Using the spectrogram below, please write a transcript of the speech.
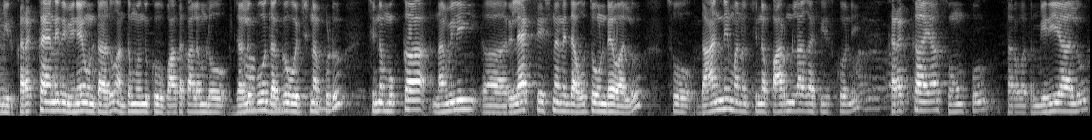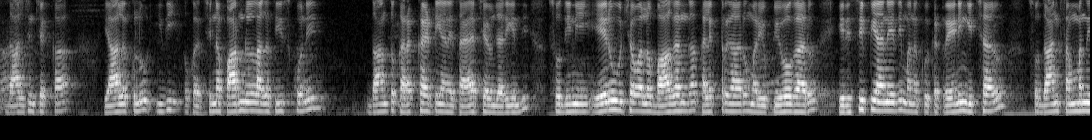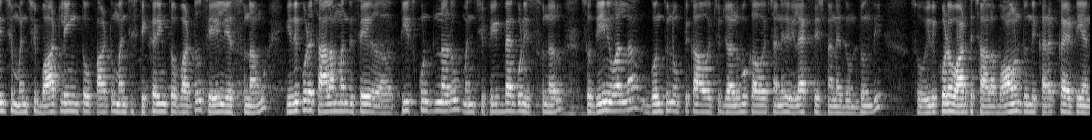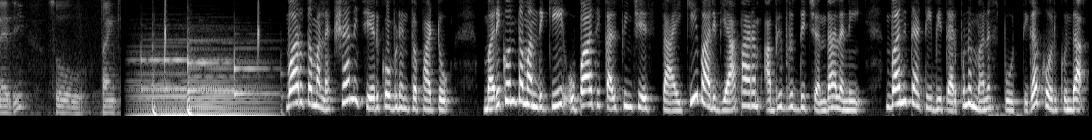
మీరు కరెక్ట్ అనేది వినే ఉంటారు. అంతకుముందుకు పాతకాలంలో జలుబు దగ్గు వచ్చినప్పుడు చిన్న ముక్క నమిలి రిలాక్సేషన్ అనేది అవుతూ ఉండేవాళ్ళు. సో దాన్ని మనం చిన్న ఫార్ములాగా తీసుకొని కరక్కాయ సోంపు తర్వాత మిరియాలు దాల్చిన చెక్క యాలకులు ఇది ఒక చిన్న ఫార్ములా లాగా తీసుకొని దాంతో కరక్కటి అనేది తయారు చేయడం జరిగింది. సో దీని ఏరు ఉత్సవాల్లో భాగంగా కలెక్టర్ గారు మరియు పిఓ గారు ఈ రెసిపీ అనేది మనకు ఇక్కడ ట్రైనింగ్ ఇచ్చారు. సో దానికి సంబంధించి మంచి బాటిలింగ్తో పాటు మంచి స్టిక్కరింగ్తో పాటు సేల్ చేస్తున్నాము. ఇది కూడా చాలామంది సే తీసుకుంటున్నారు మంచి ఫీడ్బ్యాక్ కూడా ఇస్తున్నారు. సో దీనివల్ల గొంతు నొప్పి కావచ్చు జలుబు కావచ్చు అనేది రిలాక్సేషన్ అనేది ఉంటుంది. సో ఇది కూడా వాడితే చాలా బాగుంటుంది కరక్కటి అనేది. సో థ్యాంక్ యూ వారు తమ లక్ష్యాన్ని చేరుకోవడంతో పాటు మరికొంతమందికి ఉపాధి కల్పించే స్థాయికి వారి వ్యాపారం అభివృద్ధి చెందాలని వనితా టీవీ తరపున మనస్ఫూర్తిగా కోరుకుందా.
